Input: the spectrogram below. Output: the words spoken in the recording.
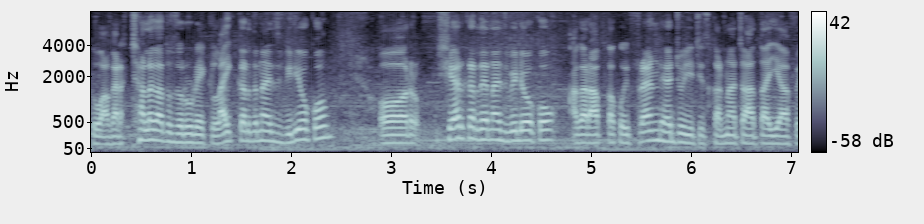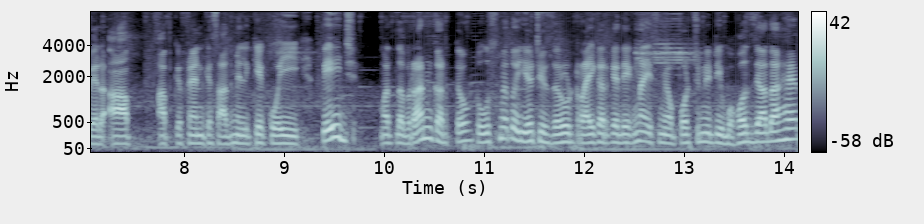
तो अगर अच्छा लगा तो ज़रूर एक लाइक कर देना इस वीडियो को और शेयर कर देना इस वीडियो को। अगर आपका कोई फ्रेंड है जो ये चीज़ करना चाहता है या फिर आप, आपके फ्रेंड के साथ मिलके कोई पेज मतलब रन करते हो तो उसमें तो ये चीज़ ज़रूर ट्राई करके देखना। इसमें अपॉर्चुनिटी बहुत ज़्यादा है।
